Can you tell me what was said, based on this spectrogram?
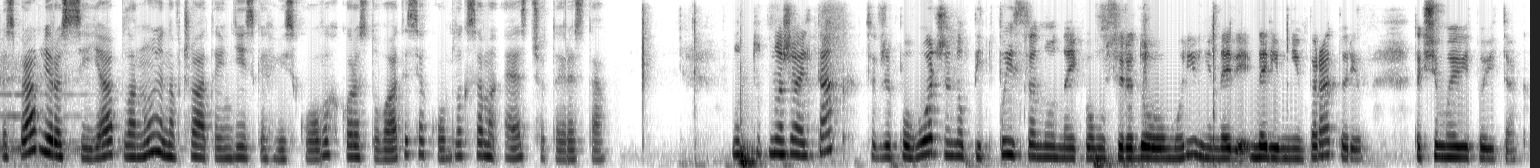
Чи справді Росія планує навчати індійських військових користуватися комплексами С-400? Ну, тут, на жаль, так. Це вже погоджено, підписано на якомусь урядовому рівні, на рівні імператорів. Так що моя відповідь так.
